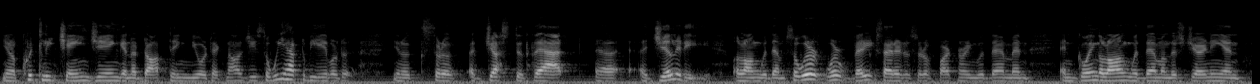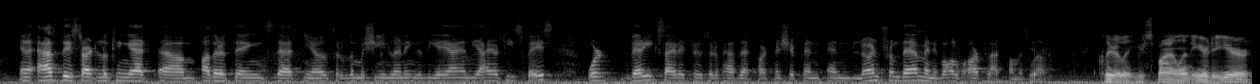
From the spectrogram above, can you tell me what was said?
you know, quickly changing and adopting newer technology. So we have to be able to, you know, sort of adjust to that uh, agility along with them. So we're, we're very excited to sort of partnering with them and, and going along with them on this journey. And, and as they start looking at um, other things that, you know, sort of the machine learning and the AI and the IoT space, we're very excited to sort of have that partnership and, and learn from them and evolve our platform as well. Clearly, you're smiling ear to ear.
